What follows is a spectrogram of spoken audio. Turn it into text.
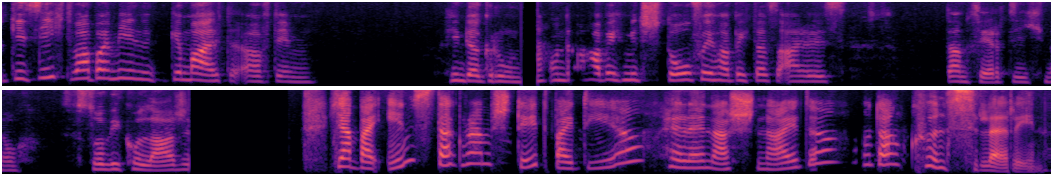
Gesicht war bei mir gemalt auf dem Hintergrund und da habe ich mit Stoffe habe ich das alles dann fertig noch, so wie Collage. Ja, bei Instagram steht bei dir Helena Schneider und dann Künstlerin.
